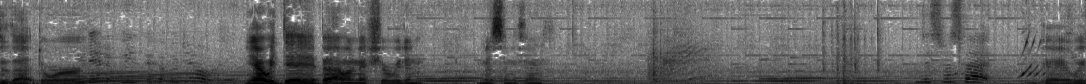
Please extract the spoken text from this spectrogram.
through that door. We did. We, I thought we did already. Yeah, we did, but I want to make sure we didn't miss anything. This was that. Okay, we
